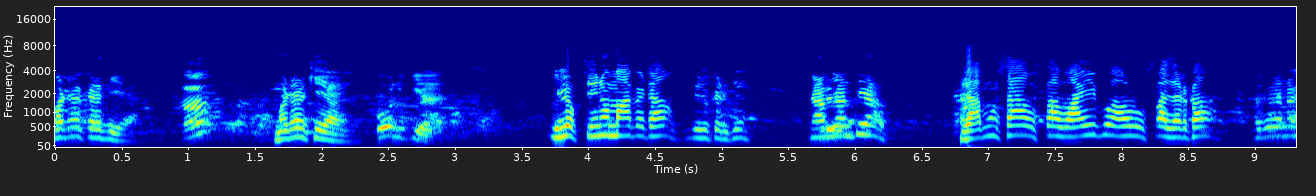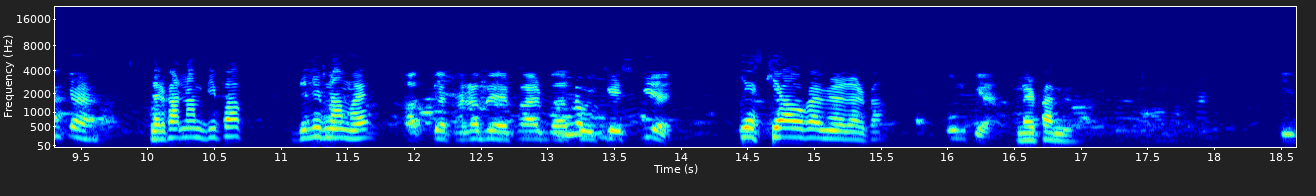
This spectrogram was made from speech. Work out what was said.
मर्डर कर दिया? मर्डर किया है कौन किया है ये लोग तीनों माँ बेटा मिल करके नाम जानते हैं आप रामू शाह उसका वाइफ और उसका लड़का लड़का का नाम क्या है लड़का नाम दीपक दिलीप नाम है आपके थाना में एफ़ आई आर कोई केस किया है केस किया होगा मेरा लड़का कौन किया? है लड़का में। इस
